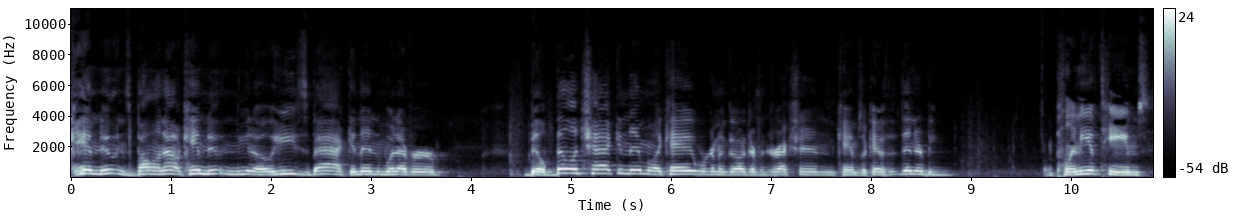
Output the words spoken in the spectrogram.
Cam Newton's balling out. Cam Newton, you know, he's back. And then whenever Bill Belichick and them were like, hey, we're going to go a different direction, Cam's okay with it, then there'd be plenty of teams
